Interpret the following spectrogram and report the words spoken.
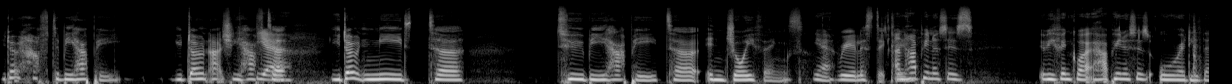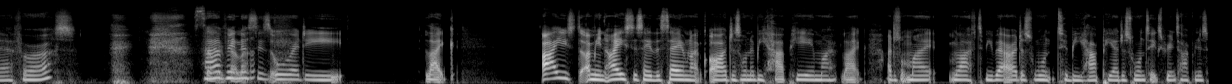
you don't have to be happy. You don't actually have yeah. to you don't need to to be happy to enjoy things yeah. realistically. And happiness is, if you think about it, happiness is already there for us. Happiness is already like. I used to, I mean, I used to say the same, like, oh, I just want to be happy in my, like, I just want my life to be better. I just want to be happy. I just want to experience happiness.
